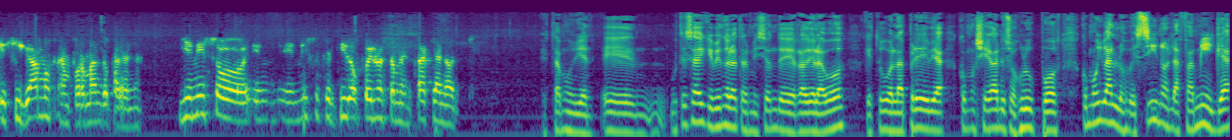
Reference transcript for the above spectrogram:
que sigamos transformando Paraná. Y en eso, en, ese sentido fue nuestro mensaje anoche. Está muy bien. Eh, usted sabe que viendo la transmisión de Radio La Voz, que estuvo en la previa, cómo llegaban esos grupos, cómo iban los vecinos, la familia,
